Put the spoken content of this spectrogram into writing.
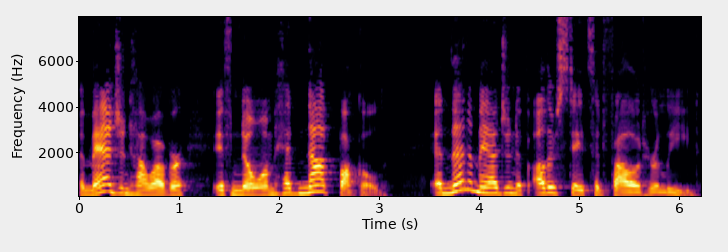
Imagine, however, if Noem had not buckled, and then imagine if other states had followed her lead.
